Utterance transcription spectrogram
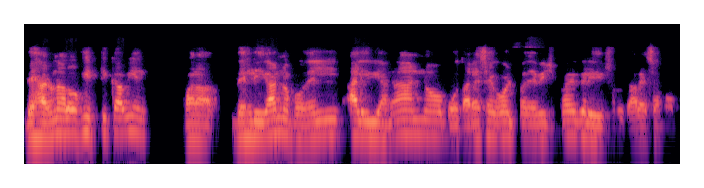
dejar una logística bien para desligarnos, poder aliviarnos, botar ese golpe de Beach Burger y disfrutar ese momento.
